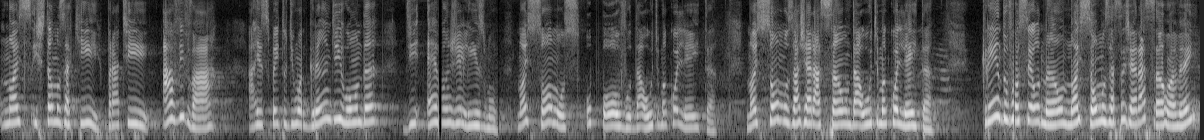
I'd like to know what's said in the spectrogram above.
nós estamos aqui para te avivar a respeito de uma grande onda de evangelismo. Nós somos o povo da última colheita. Nós somos a geração da última colheita. Crendo você ou não, nós somos essa geração, amém?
